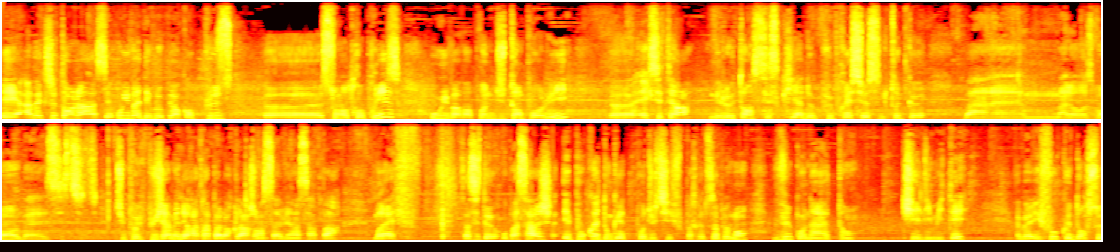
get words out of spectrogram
Et avec ce temps-là, c'est où il va développer encore plus euh, son entreprise, où il va avoir prendre du temps pour lui, euh, etc. Mais le temps, c'est ce qu'il y a de plus précieux. C'est le truc que bah, malheureusement, bah, tu ne peux plus jamais les rattraper alors que l'argent, ça vient, ça part. Bref, ça c'était au passage. Et pourquoi donc être productif? Parce que tout simplement, vu qu'on a un temps qui est limité, eh ben, il faut que dans ce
